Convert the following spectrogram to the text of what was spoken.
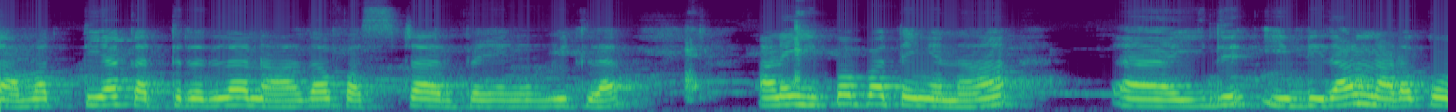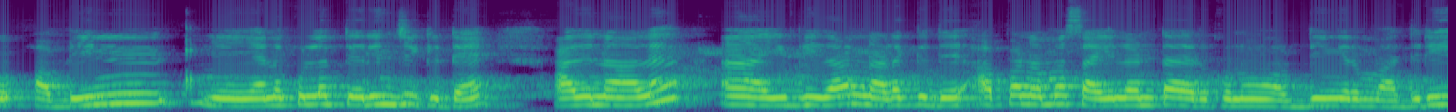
சமத்தியாக கத்துறதுல நான் தான் ஃபஸ்ட்டாக இருப்பேன் எங்கள் வீட்டில் ஆனால் இப்போ பார்த்தீங்கன்னா இது இப்படி தான் நடக்கும் அப்படின்னு எனக்குள்ளே தெரிஞ்சுக்கிட்டேன். அதனால இப்படி தான் நடக்குது. அப்போ நம்ம சைலண்ட்டாக இருக்கணும் அப்படிங்கிற மாதிரி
